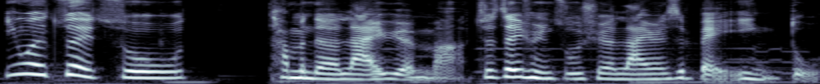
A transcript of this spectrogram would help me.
因为最初他们的来源嘛，就这群族群来源是北印度，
